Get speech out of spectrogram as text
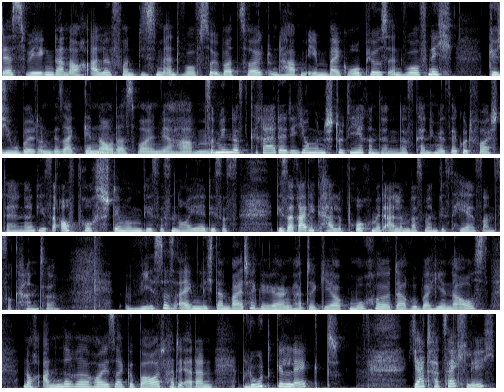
deswegen dann auch alle von diesem Entwurf so überzeugt und haben eben bei Gropius Entwurf nicht gejubelt und gesagt, genau mhm. das wollen wir haben. Zumindest gerade die jungen Studierenden, das kann ich mir sehr gut vorstellen. Ne? Diese Aufbruchsstimmung, dieses Neue, dieses, dieser radikale Bruch mit allem, was man bisher sonst so kannte. Wie ist das eigentlich dann weitergegangen? Hatte Georg Muche darüber hinaus noch andere Häuser gebaut? Hatte er dann Blut geleckt? Ja, tatsächlich.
